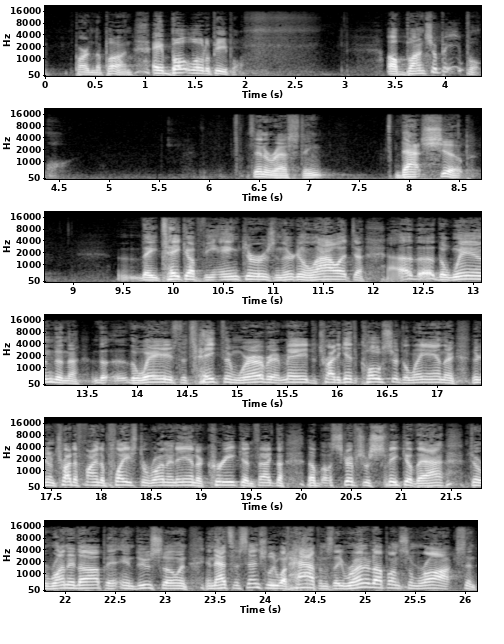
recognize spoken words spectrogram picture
pardon the pun, a boatload of people, a bunch of people. It's interesting. That ship they take up the anchors and they're going to allow it to, uh, the, the wind and the, the, the, waves to take them wherever it may to try to get closer to land. They're, they're going to try to find a place to run it in, a creek. In fact, the, the scriptures speak of that, to run it up and, and, do so. And, and that's essentially what happens. They run it up on some rocks and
